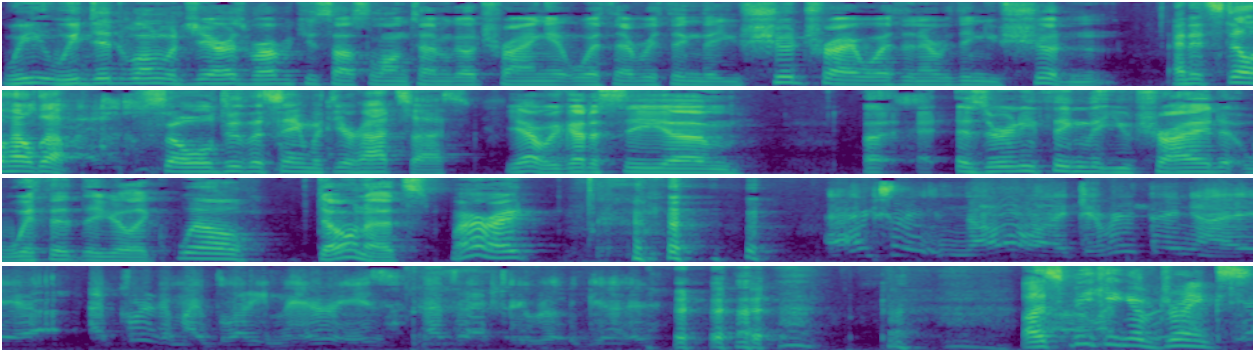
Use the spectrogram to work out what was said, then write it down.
We we did one with JR's barbecue sauce a long time ago, trying it with everything that you should try it with and everything you shouldn't. And it still held up. So we'll do the same with your hot sauce. Yeah, we got to see. Um, uh, is there anything that you tried with it that you're like, well, donuts, all right? Actually, no. Like everything, I uh, I put it in my Bloody Marys. That's actually really good. Uh, speaking of drinks,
